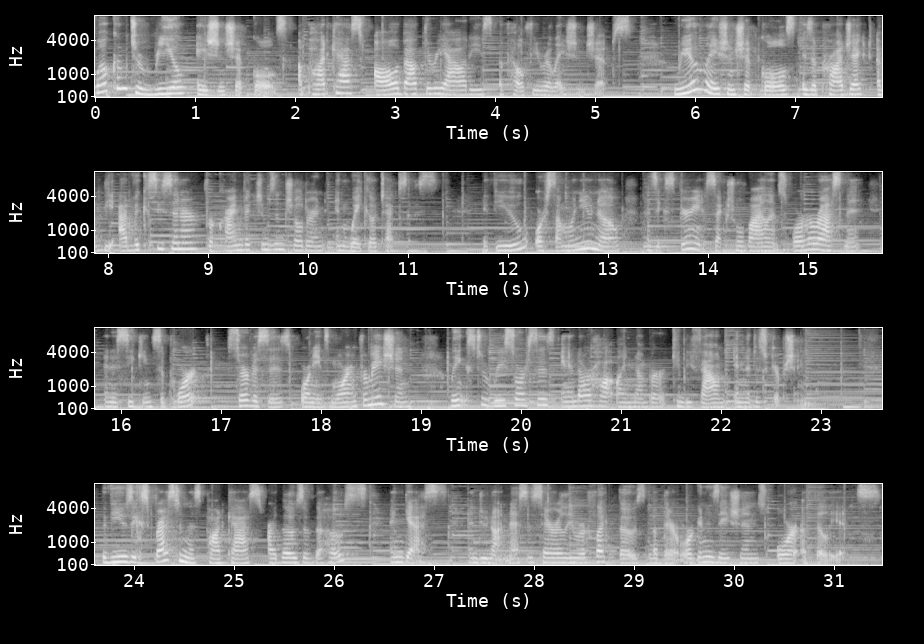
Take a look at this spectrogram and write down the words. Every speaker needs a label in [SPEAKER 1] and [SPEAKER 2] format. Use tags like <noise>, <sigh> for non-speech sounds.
[SPEAKER 1] Welcome to Real Relationship Goals, a podcast all about the realities of healthy relationships. Real Relationship Goals is a project of the Advocacy Center for Crime Victims and Children in Waco, Texas. If you or someone you know has experienced sexual violence or harassment and is seeking support, services, or needs more information, links to resources and our hotline number can be found in the description. The views expressed in this podcast are those of the hosts and guests and do not necessarily reflect those of their organizations or affiliates.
